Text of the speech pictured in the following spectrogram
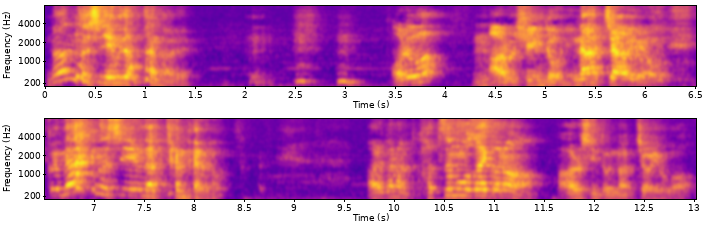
何の CM だったんだあれ？あれは？ん？アル振動になっちゃうよ。これ何の CM だったんだろう？あれかな？発毛剤かな？アルシンドになっちゃうよ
